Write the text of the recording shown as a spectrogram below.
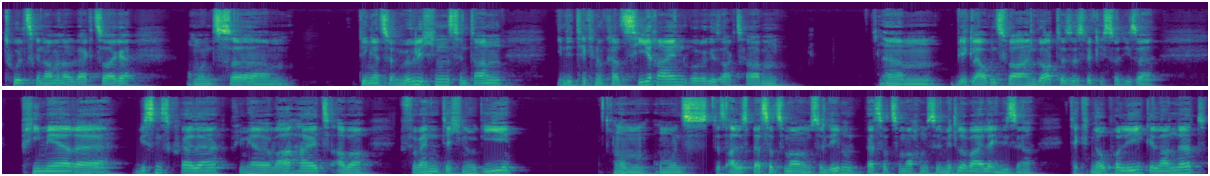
Tools genommen oder Werkzeuge, um uns ähm, Dinge zu ermöglichen, sind dann in die Technokratie rein, wo wir gesagt haben, ähm, wir glauben zwar an Gott, das ist wirklich so diese primäre Wissensquelle, primäre Wahrheit, aber verwenden Technologie, um, um uns das alles besser zu machen, um unser Leben besser zu machen. Wir sind mittlerweile in dieser Technopoly gelandet,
